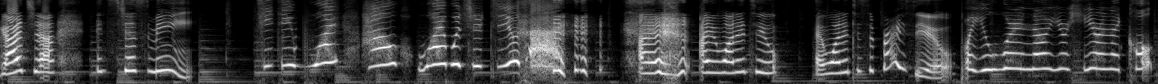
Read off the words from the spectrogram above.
gotcha. It's just me. Titi, what? How? Why would you do that? I I wanted to I wanted to surprise you. But you were now you're here and I called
